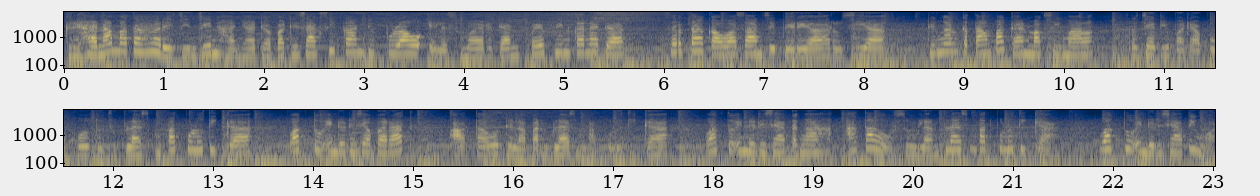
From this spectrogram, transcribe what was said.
Gerhana matahari cincin hanya dapat disaksikan di Pulau Ellesmere dan Bevin, Kanada serta kawasan Siberia, Rusia dengan ketampakan maksimal terjadi pada pukul 17.43 waktu Indonesia Barat atau 18.43 waktu Indonesia Tengah atau 19.43 waktu Indonesia Timur.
